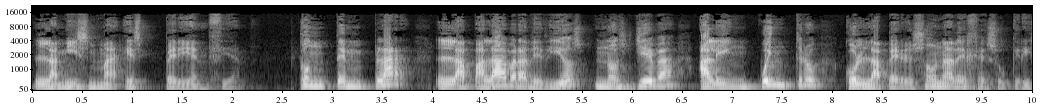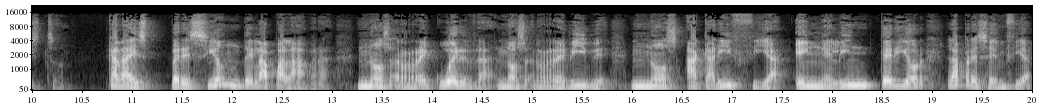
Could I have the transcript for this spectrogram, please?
la misma experiencia. Contemplar la palabra de Dios nos lleva al encuentro con la persona de Jesucristo. Cada expresión de la palabra nos recuerda, nos revive, nos acaricia en el interior la presencia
